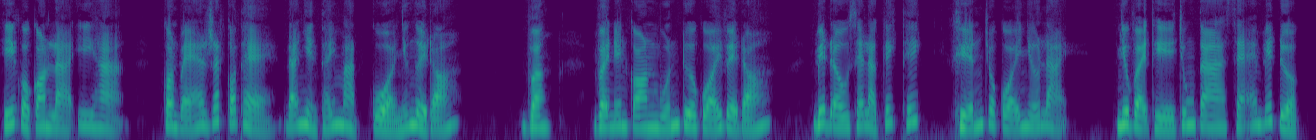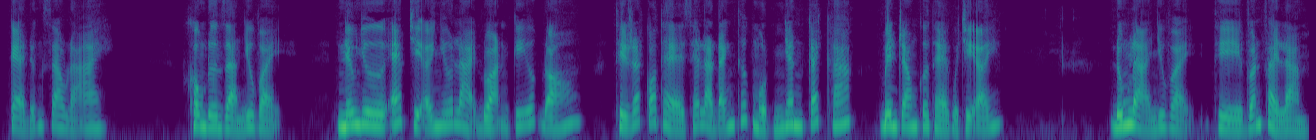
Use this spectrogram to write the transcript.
ý của con là y hạ, con bé rất có thể đã nhìn thấy mặt của những người đó. Vâng, vậy nên con muốn đưa cô ấy về đó. Biết đâu sẽ là kích thích, khiến cho cô ấy nhớ lại. Như vậy thì chúng ta sẽ biết được kẻ đứng sau là ai. Không đơn giản như vậy. Nếu như ép chị ấy nhớ lại đoạn ký ức đó, thì rất có thể sẽ là đánh thức một nhân cách khác bên trong cơ thể của chị ấy. Đúng là như vậy thì vẫn phải làm.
